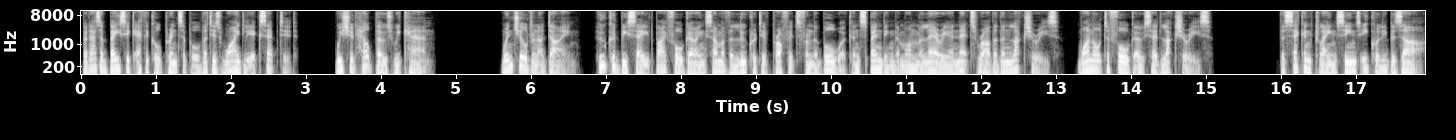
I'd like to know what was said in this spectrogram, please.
but as a basic ethical principle that is widely accepted. We should help those we can. When children are dying, who could be saved by foregoing some of the lucrative profits from the bulwark and spending them on malaria nets rather than luxuries? One ought to forego said luxuries. The second claim seems equally bizarre.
